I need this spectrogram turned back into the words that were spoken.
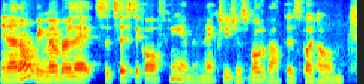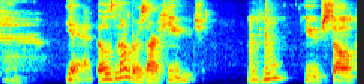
And I don't remember that statistic offhand, and I actually just wrote about this, but um, yeah, those numbers are huge. Mm-hmm. Huge. So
